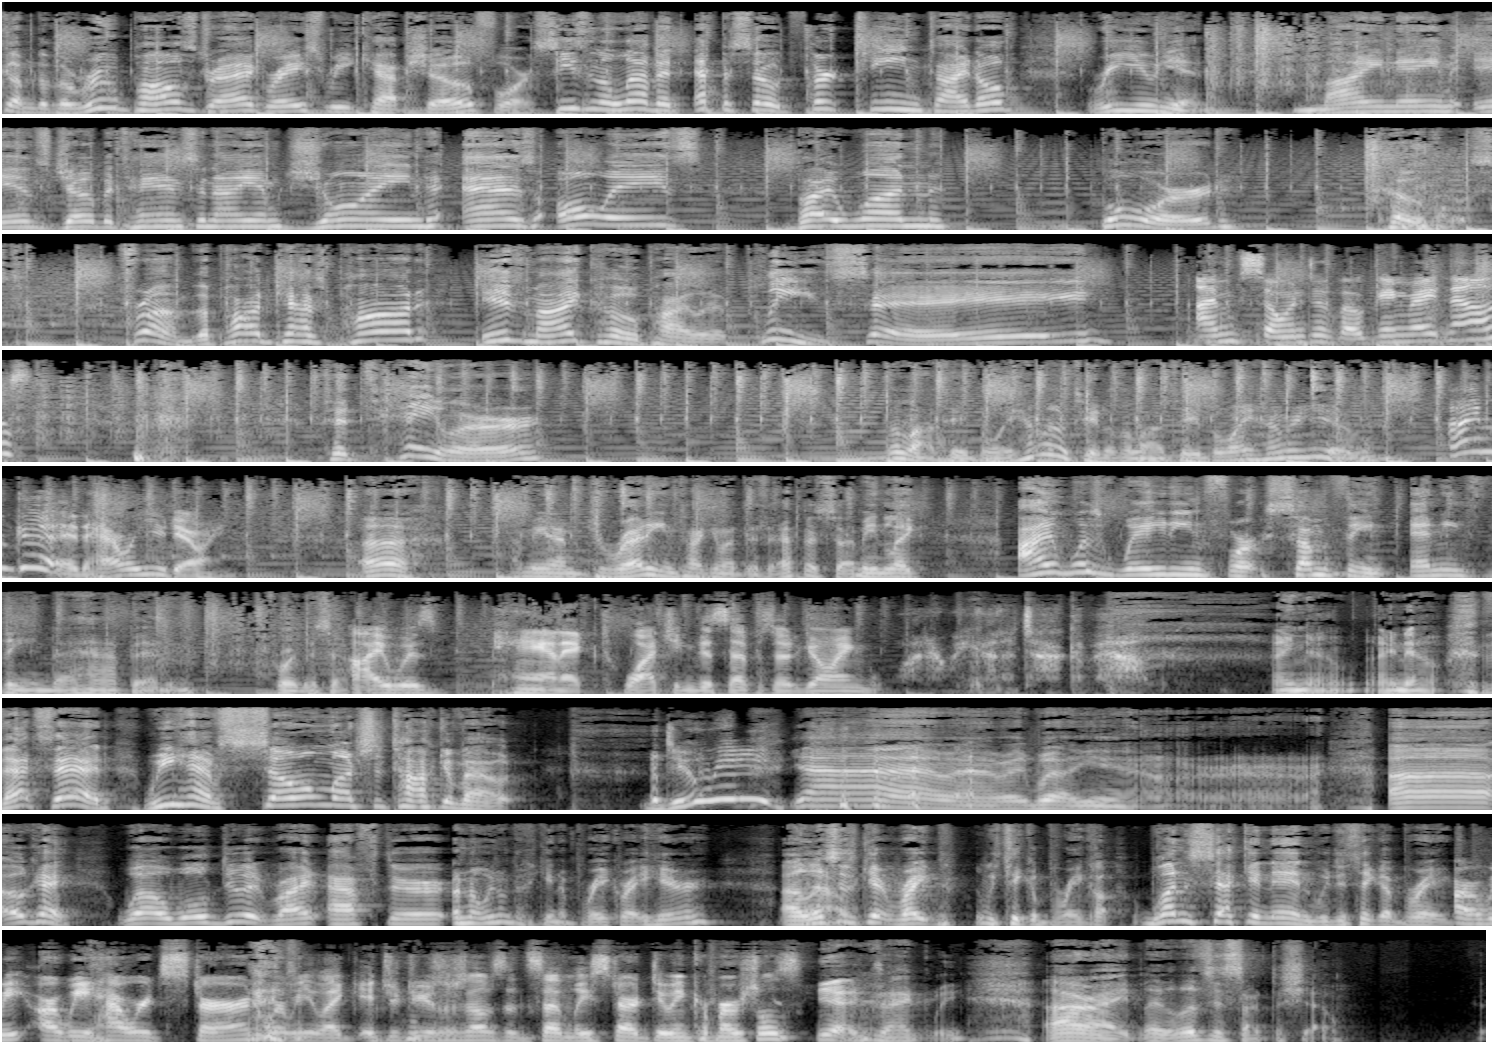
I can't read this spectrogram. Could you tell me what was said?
Welcome to the RuPaul's Drag Race Recap Show for Season 11, Episode 13, titled Reunion. My name is Joe Batans, and I am joined, as always, by one bored co host. From the podcast pod is my co pilot. Please say I'm so into voguing right now. to Taylor, the Latte Boy. Hello, Taylor, the Latte Boy. How are you? I'm good. How are you doing? Uh, I mean, I'm dreading talking about this episode. I mean, like, I was waiting for something, anything to happen for this episode. I was panicked watching this episode going, what are we going to talk about? I know, I know. That said, we have so much to talk about. Do we? yeah, well, yeah. Uh, okay, well, we'll do it right after. Oh, no, we don't have to get a break right here. Uh, Let's just get right. We take a break. One second in, we just take a break. Are we are we Howard Stern where we like introduce ourselves and suddenly start doing commercials? Yeah, exactly. All right, let- let's just start the show.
